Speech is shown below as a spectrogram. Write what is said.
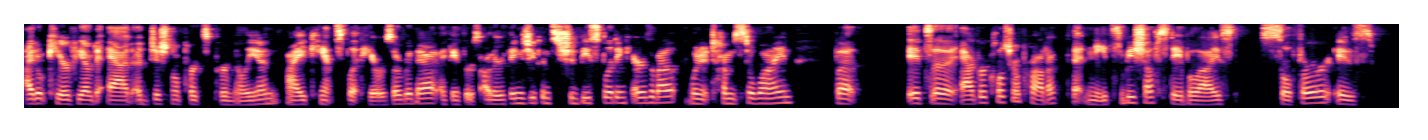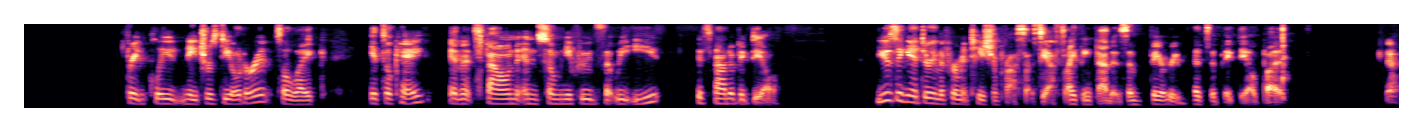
I don't care if you have to add additional parts per million. I can't split hairs over that. I think there's other things you can should be splitting hairs about when it comes to wine, but it's an agricultural product that needs to be shelf stabilized. Sulfur is frankly nature's deodorant. So, like, it's okay. And it's found in so many foods that we eat. It's not a big deal. Using it during the fermentation process, yes, I think that is a very, it's a big deal. But yeah,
